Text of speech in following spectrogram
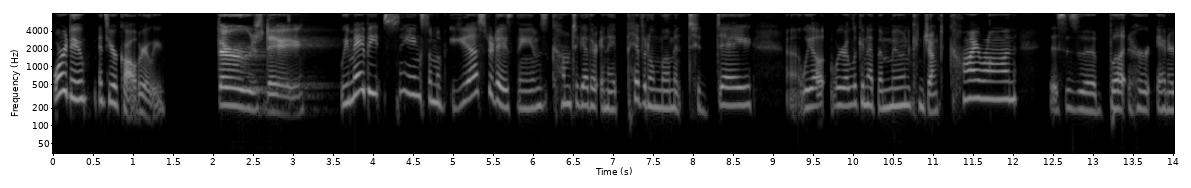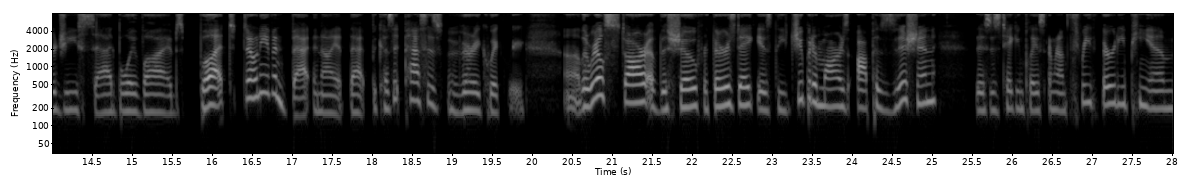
Or do, it's your call, really. Thursday. We may be seeing some of yesterday's themes come together in a pivotal moment today. Uh, we all, we're looking at the moon conjunct Chiron. This is a butthurt energy, sad boy vibes, but don't even bat an eye at that because it passes very quickly. Uh, the real star of the show for Thursday is the Jupiter Mars opposition this is taking place around 3:30 p.m.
